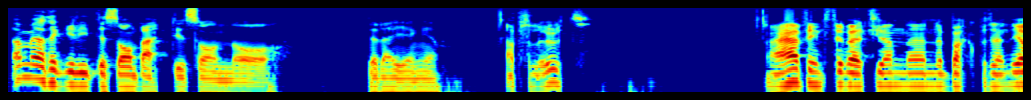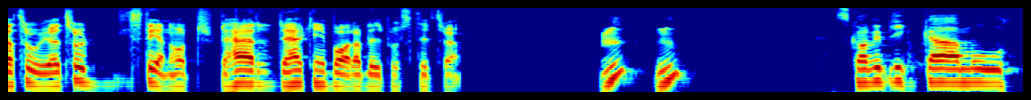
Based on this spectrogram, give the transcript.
ja, men jag tänker lite som Bertilsson och det där gänget. Absolut. Ja, här finns det verkligen en backpotential. Jag tror, jag tror stenhårt. Det här, det här kan ju bara bli positivt tror jag. Mm, mm. Ska vi blicka mot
